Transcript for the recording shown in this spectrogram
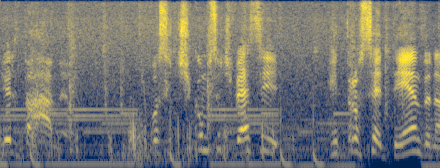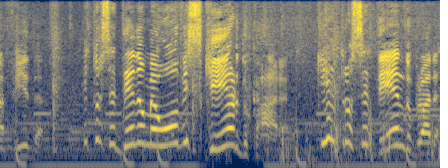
E ele, tá, meu, eu vou sentir como se eu estivesse retrocedendo na vida. Retrocedendo é o meu ovo esquerdo, cara. Que retrocedendo, brother?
